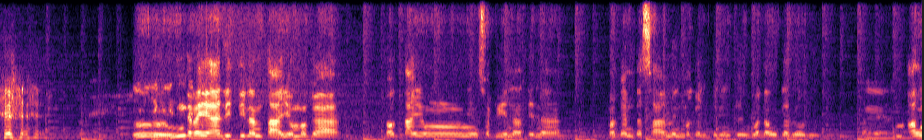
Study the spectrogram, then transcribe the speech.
Mm, in reality lang tayo, maga, wag tayong sabihin natin na maganda sa amin, maganda ganito, walang ganun. Ang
